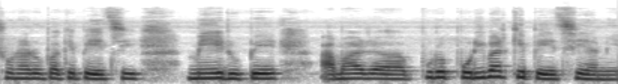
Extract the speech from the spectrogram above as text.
সোনা রূপাকে পেয়েছি, মেয়ে রূপে, আমার পুরো পরিবারকে পেয়েছি আমি।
